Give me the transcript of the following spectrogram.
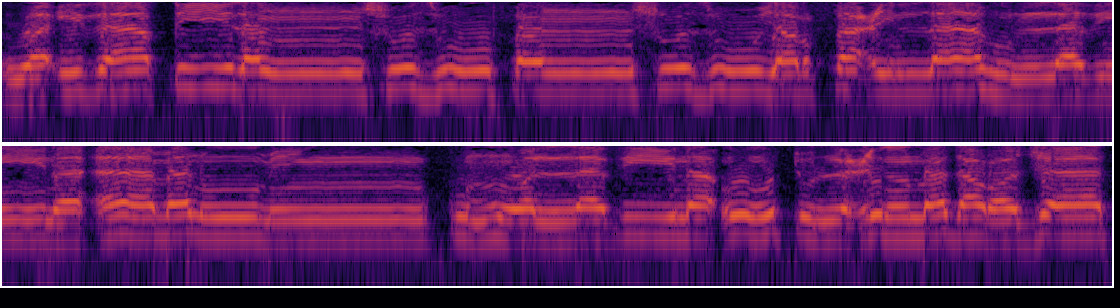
وإذا قيل انشزوا فانشزوا يرفع الله الذين آمنوا منكم والذين أوتوا العلم درجات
